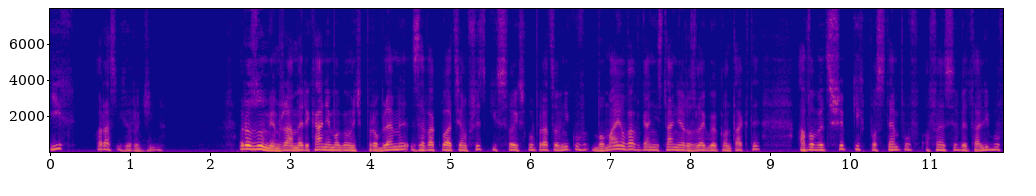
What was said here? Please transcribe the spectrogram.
Ich oraz ich rodziny. Rozumiem, że Amerykanie mogą mieć problemy z ewakuacją wszystkich swoich współpracowników, bo mają w Afganistanie rozległe kontakty, a wobec szybkich postępów ofensywy talibów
